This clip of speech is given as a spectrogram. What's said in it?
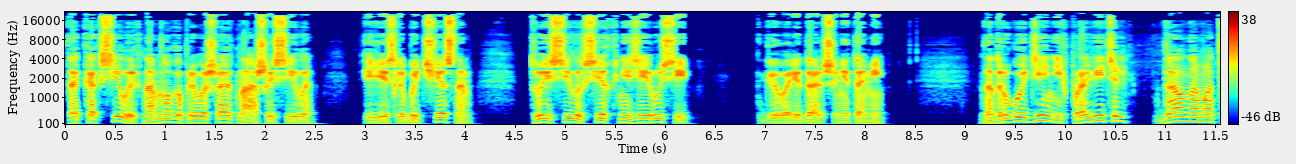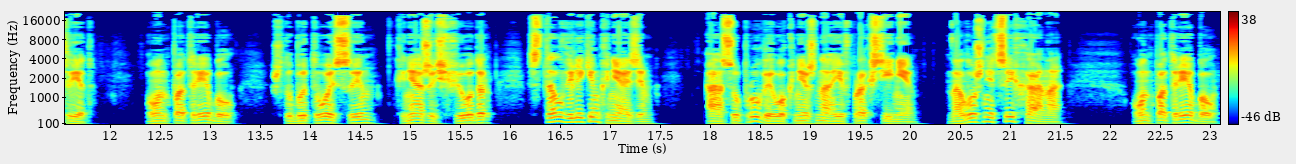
так как силы их намного превышают наши силы. И если быть честным, то и силы всех князей Руси. Говори дальше, не томи. На другой день их правитель дал нам ответ. Он потребовал, чтобы твой сын, княжич Федор, стал великим князем, а супруга его, княжна Евпроксиния, наложницей хана. Он потребовал,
